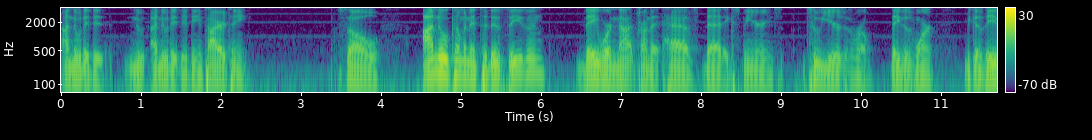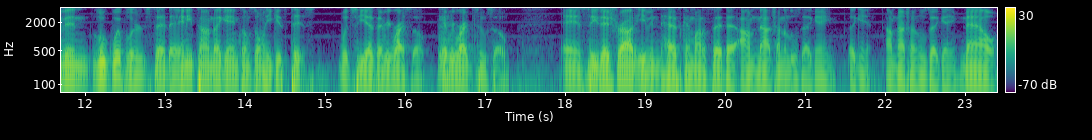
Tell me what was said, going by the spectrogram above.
I knew they did knew i knew they did the entire team. So i knew coming into this season they were not trying to have that experience two years in a row. They just weren't because even luke Wypler said that anytime that game comes on he gets pissed which he has every right so Mm. every right to so and CJ Stroud even has come out and said that I'm not trying to lose that game again. I'm not trying to lose that game. Now,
